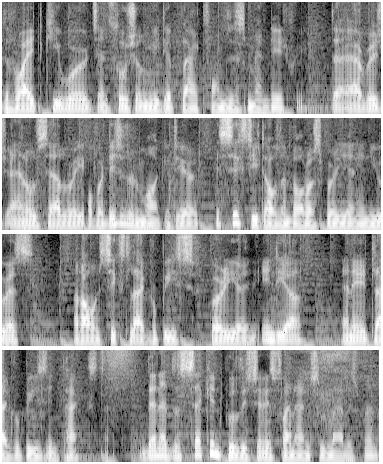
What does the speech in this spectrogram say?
the right keywords and social media platforms is mandatory. The average annual salary of a digital marketer is $60,000 per year in US, around 6 lakh rupees per year in India, and 8 lakh rupees in Pakistan. Then at the second position is financial management.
